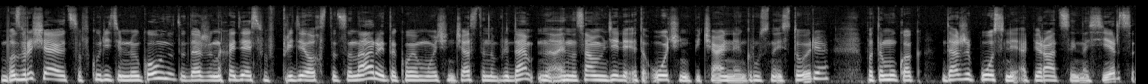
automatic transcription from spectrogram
возвращаются в курительную комнату, даже находясь в пределах стационара, и такое мы очень часто наблюдаем. На самом деле это очень печальная, грустная история, потому как даже после операции на сердце,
